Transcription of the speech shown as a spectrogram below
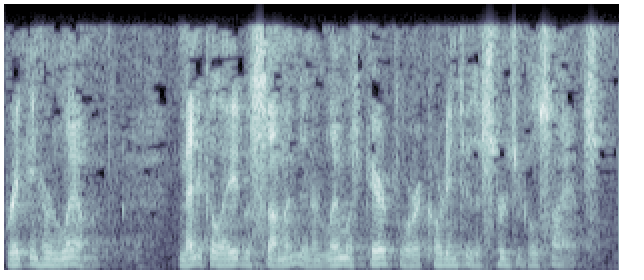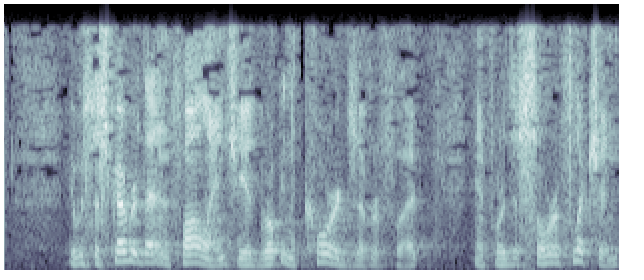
breaking her limb. Medical aid was summoned and her limb was cared for according to the surgical science. It was discovered that in falling, she had broken the cords of her foot, and for this sore affliction,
